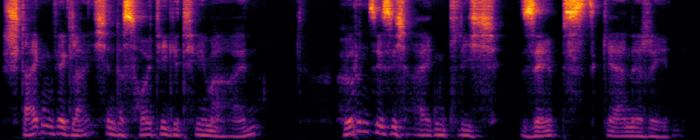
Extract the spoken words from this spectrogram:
Steigen wir gleich in das heutige Thema ein. Hören Sie sich eigentlich selbst gerne reden?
